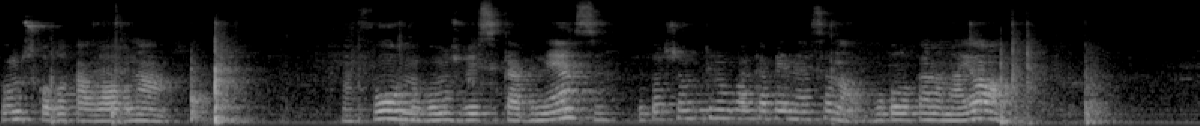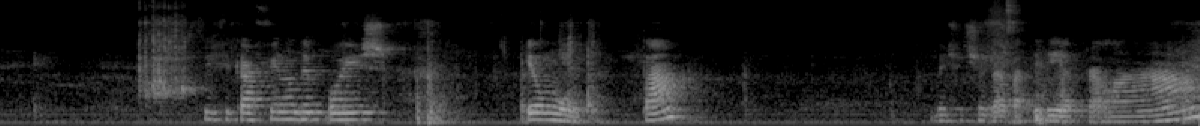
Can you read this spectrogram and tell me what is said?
Vamos colocar logo na, na forma. Vamos ver se cabe nessa. Eu tô achando que não vai caber nessa, não. Vou colocar na maior. Se ficar fino, depois eu mudo, tá? Deixa eu tirar a bateria pra lá.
